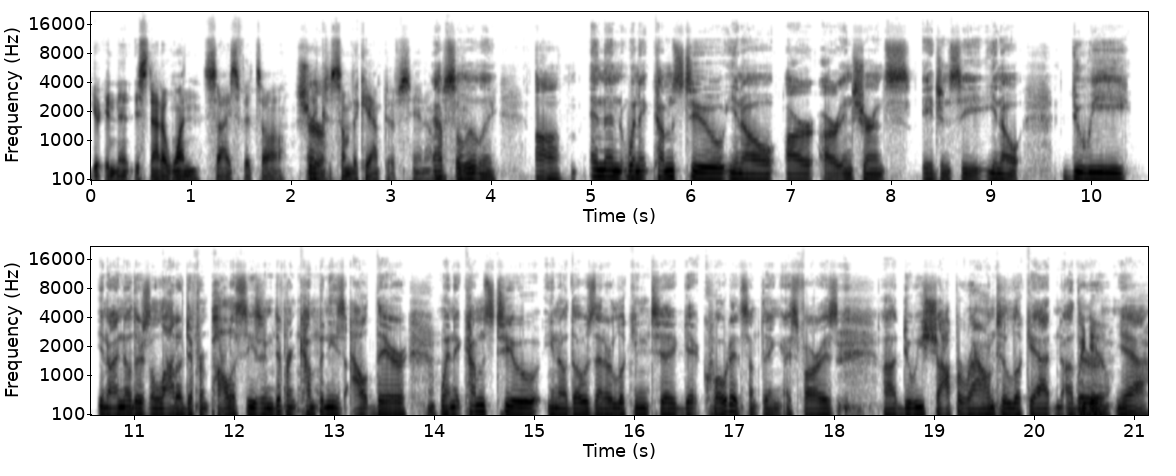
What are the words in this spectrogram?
it's not a one size fits all. Sure. Like some of the captives, you know. Absolutely. Um, and then when it comes to you know our our insurance agency, you know, do we you know I know there's a lot of different policies and different companies out there. When it comes to you know those that are looking to get quoted something, as far as uh, do we shop around to look at other? We do. Yeah.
